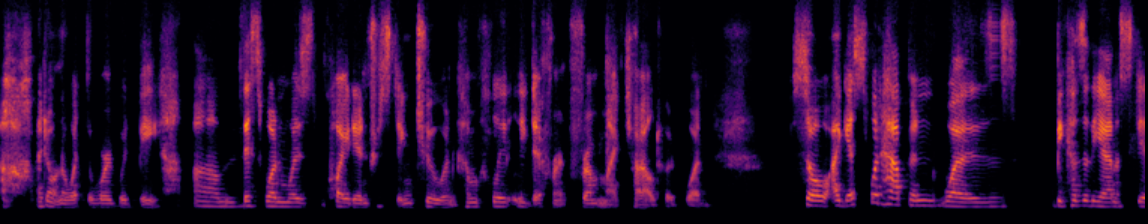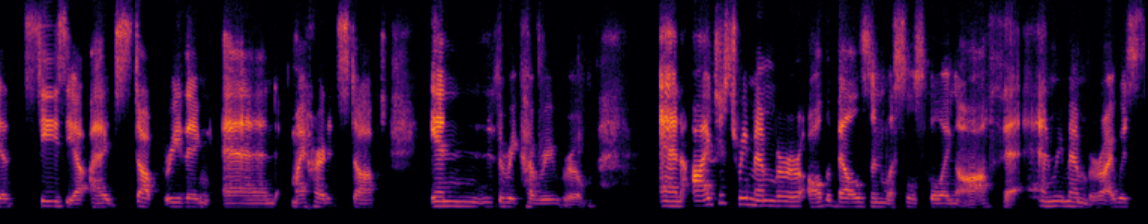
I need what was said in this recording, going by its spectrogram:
I don't know what the word would be. Um, this one was quite interesting too, and completely different from my childhood one. So I guess what happened was because of the anesthesia, I had stopped breathing and my heart had stopped in the recovery room. And I just remember all the bells and whistles going off. And remember, I was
